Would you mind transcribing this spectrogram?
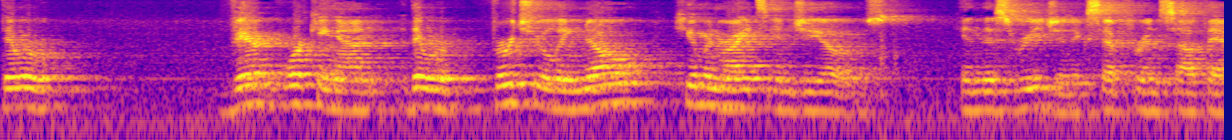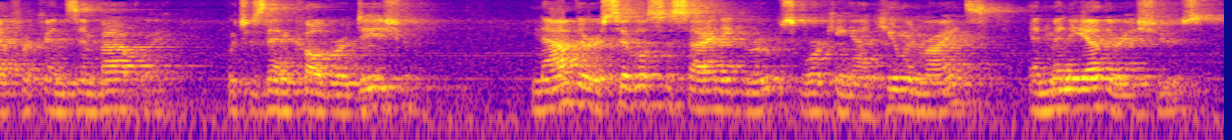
there were working on, there were virtually no human rights NGOs in this region except for in South Africa and Zimbabwe, which was then called Rhodesia. Now there are civil society groups working on human rights and many other issues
